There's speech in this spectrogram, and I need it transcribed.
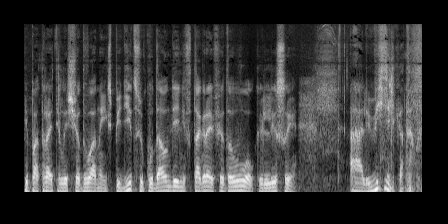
и потратил еще два на экспедицию, куда он денет фотографию этого волка или лисы. А любитель, который,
